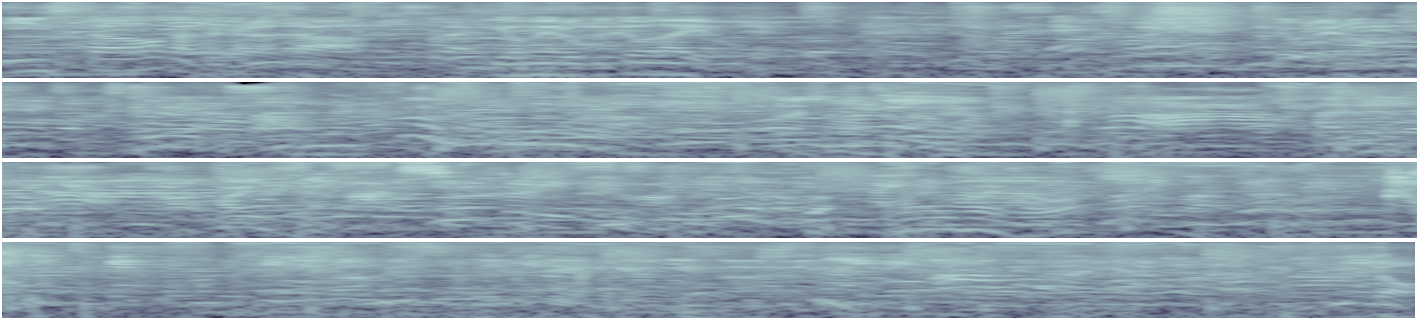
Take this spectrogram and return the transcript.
インスタは分かったからさ嫁ログちょうだいよ。嫁ログ。最初の作るよ。はいあしっとりですわうわこれうまいぞどう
